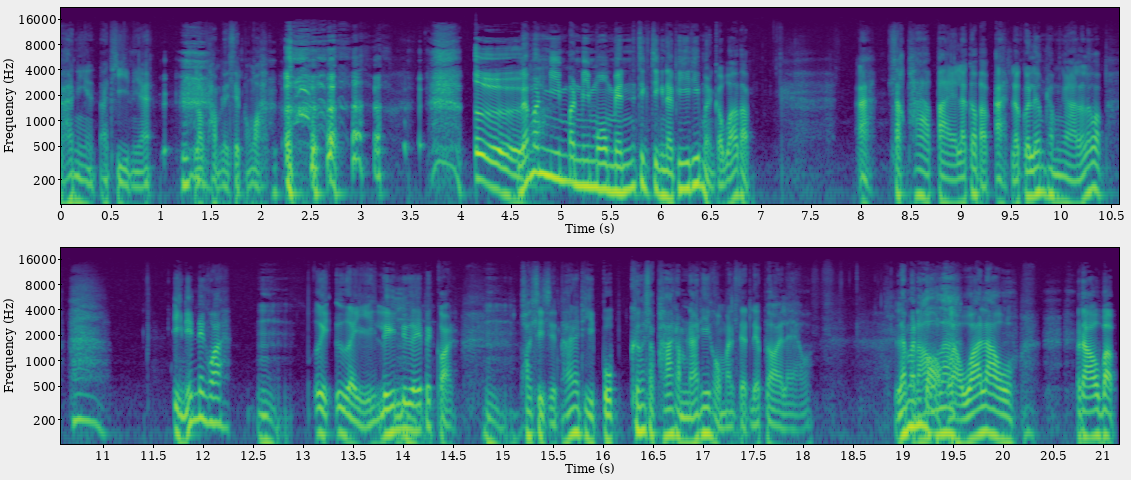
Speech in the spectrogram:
45นี้นาทีเนี้ย เราทำอะไรเสร็จบ้างวะ เออ แล้วมันมีมันมีโมเมนต์จริงๆนะพี่ที่เหมือนกับว่าแบบ อะซักผ้าไปแล้วก็แบบอะเราก็เริ่มทำงานแล้วก็แบบอ่าอีกนิดนึงวะอืมเอื่อยๆเรื่อยๆไปก่อนอืมพอ45นาทีปุ๊บเครื่องซักผ้าทำหน้าที่ของมันเสร็จเรียบร้อยแล้ว แล้วมันเราบอกล่ะเราว่าเราเราแบบ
